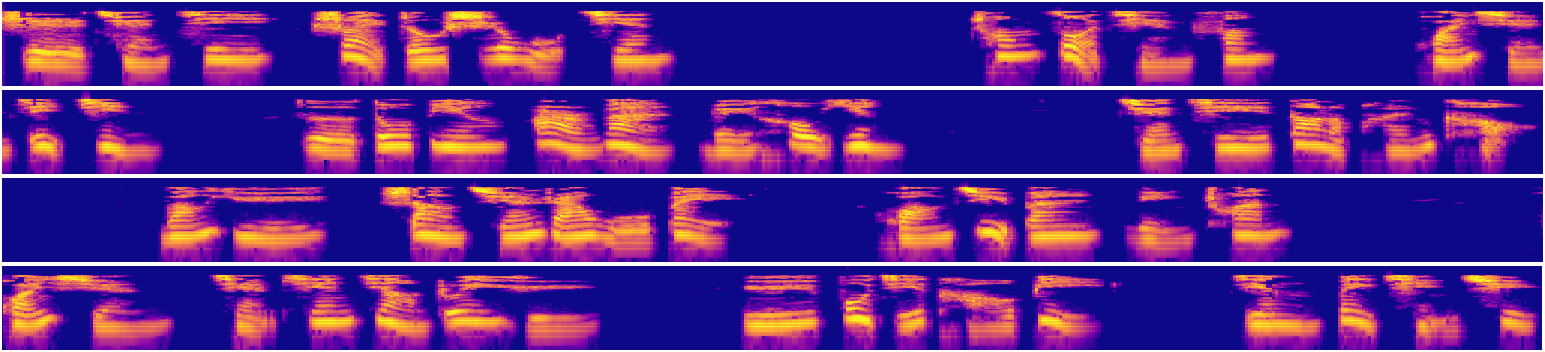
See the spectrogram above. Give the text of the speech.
使全七率周师五千，冲作前锋，环旋既进，自都兵二万为后应。全七到了盆口，王瑜尚全然无备，黄惧奔临川。环旋遣偏将追余，余不及逃避，竟被擒去。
